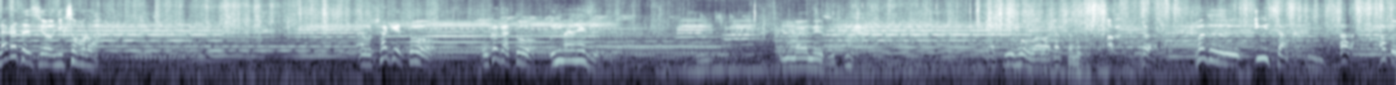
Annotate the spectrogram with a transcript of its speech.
なかったですよ肉そぼろは の鮭とおかかとウニマヨネーズ。ウニマヨネーズ。あその方は分かったの。あまず井口さん。ああと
